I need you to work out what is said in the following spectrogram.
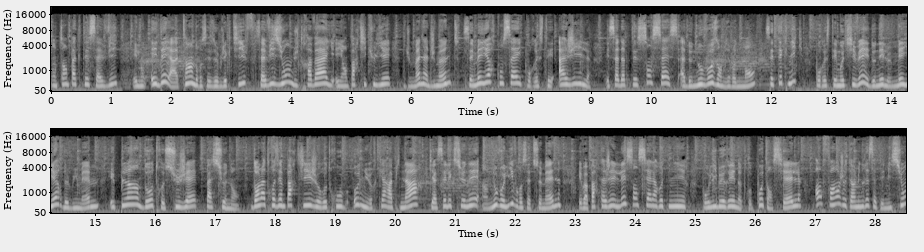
ont impacté sa vie et l'ont aidé à atteindre ses objectifs, sa vision du travail et en particulier du management, ses meilleurs conseils pour rester agile et s'adapter sans cesse à de nouveaux environnements, ses techniques pour rester motivé et donner le meilleur de lui-même et plein d'autres sujets passionnants. Dans la troisième partie, je retrouve Onur Karapinard qui a sélectionné un nouveau livre cette semaine et va partager l'essentiel à retenir pour libérer notre potentiel. Enfin, je terminerai cette émission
